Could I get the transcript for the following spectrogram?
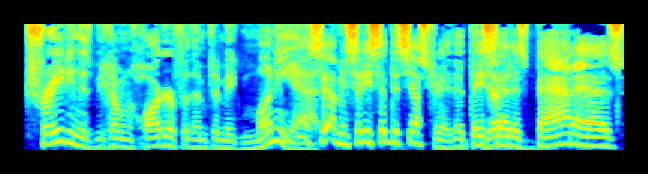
Trading is becoming harder for them to make money at. Ci- I mean, Citi said this yesterday that they Yep. said as bad as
